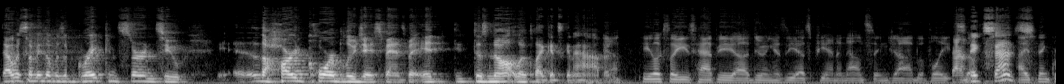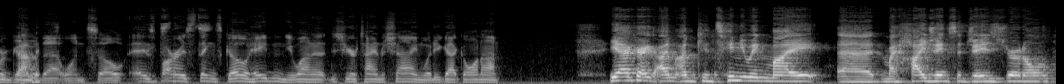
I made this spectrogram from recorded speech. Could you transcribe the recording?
That was something that was of great concern to uh, the hardcore Blue Jays fans, but it, it does not look like it's going to happen. Yeah. He looks like he's happy uh, doing his ESPN announcing job of late. That so makes sense. I think we're good that with that one. So as far sense. as things go, Hayden, you want to? It's your time to shine. What do you got going on? Yeah, Craig, I'm, I'm continuing my uh, my hijinks at Jays Journal,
